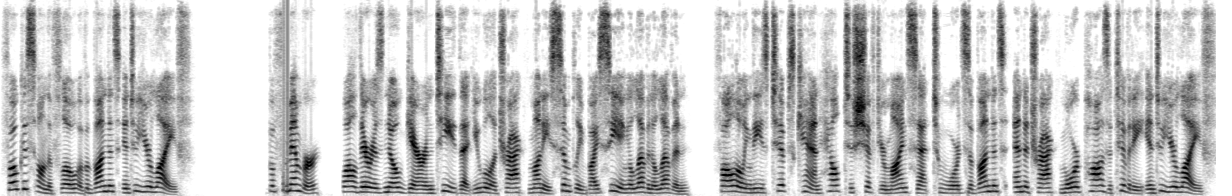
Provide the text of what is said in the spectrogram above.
Focus on the flow of abundance into your life. But remember, while there is no guarantee that you will attract money simply by seeing 1111, following these tips can help to shift your mindset towards abundance and attract more positivity into your life.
